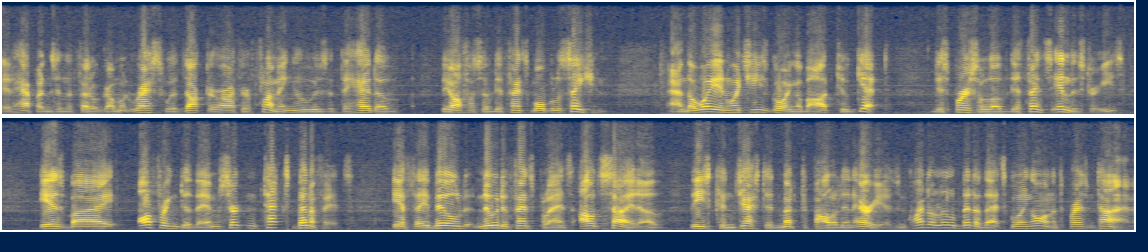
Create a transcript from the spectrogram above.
it happens in the federal government, rests with Dr. Arthur Flemming, who is at the head of the Office of Defense Mobilization. And the way in which he's going about to get dispersal of defense industries is by offering to them certain tax benefits if they build new defense plants outside of these congested metropolitan areas. And quite a little bit of that's going on at the present time.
